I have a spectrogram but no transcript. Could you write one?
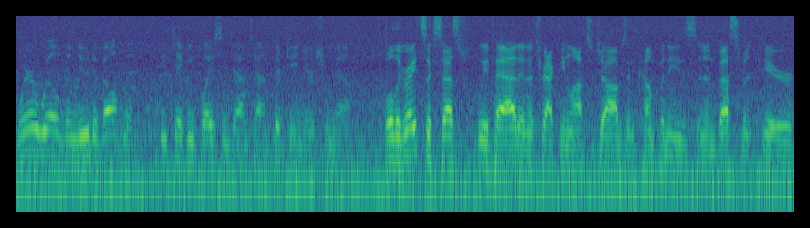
where will the new development be taking place in downtown 15 years from now? Well, the great success we've had in attracting lots of jobs and companies and investment here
